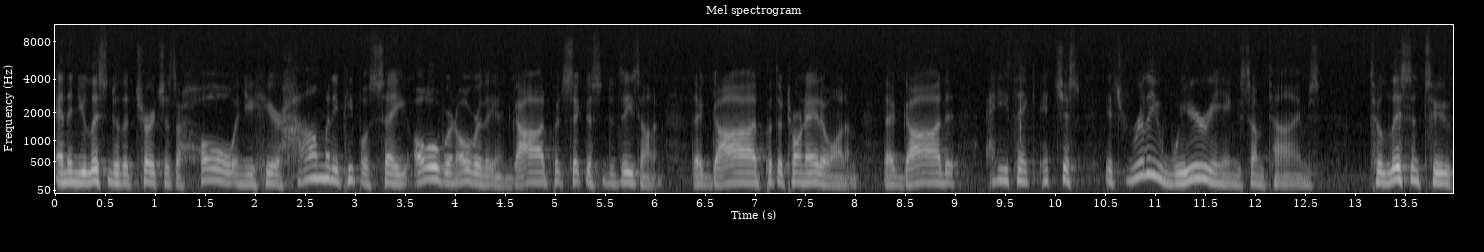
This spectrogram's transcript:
and then you listen to the church as a whole and you hear how many people say over and over again, God put sickness and disease on him, that God put the tornado on him, that God, and you think it's just, it's really wearying sometimes to listen to,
